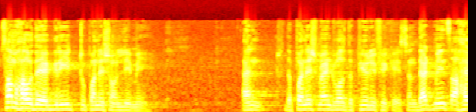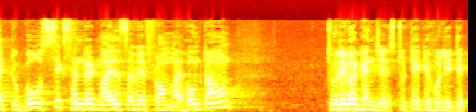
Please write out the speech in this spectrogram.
Somehow they agreed to punish only me. And the punishment was the purification. That means I had to go 600 miles away from my hometown to River Ganges to take a holy dip.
